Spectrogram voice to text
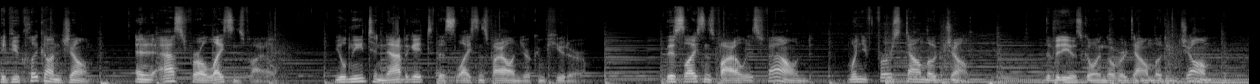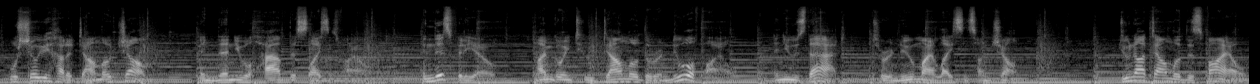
If you click on JMP and it asks for a license file, you'll need to navigate to this license file on your computer. This license file is found when you first download JMP. The videos going over downloading JMP will show you how to download JMP, and then you will have this license file. In this video, I'm going to download the renewal file and use that to renew my license on JMP. Do not download this file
